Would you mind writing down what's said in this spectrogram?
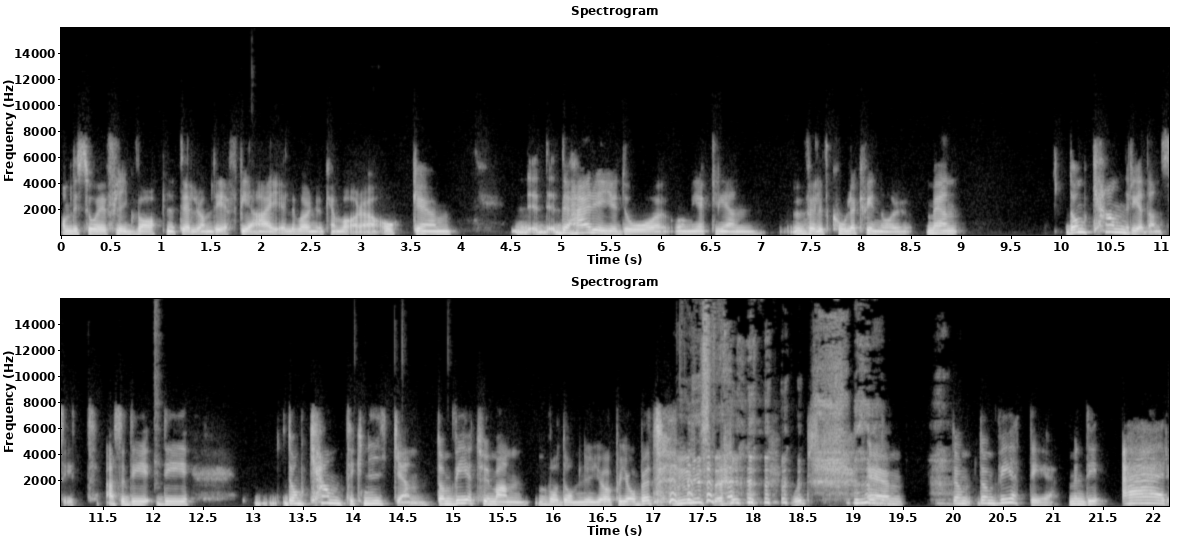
Om det så är flygvapnet eller om det är FBI eller vad det nu kan vara. Och eh, det här är ju då onekligen väldigt coola kvinnor. Men de kan redan sitt. Alltså det, det, de kan tekniken. De vet hur man, vad de nu gör på jobbet. Mm, just det. um, de, de vet det, men det är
